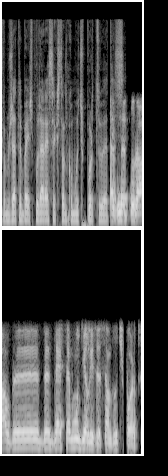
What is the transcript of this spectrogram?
Vamos já também explorar essa questão de como o desporto sido... natural de, de, desta mundialização do desporto.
